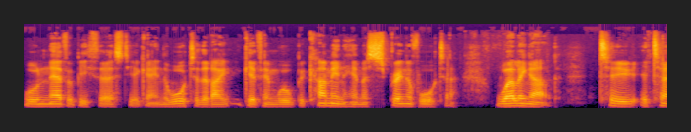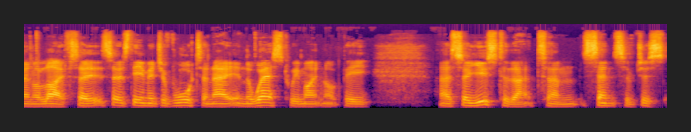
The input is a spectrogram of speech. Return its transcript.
will never be thirsty again. The water that I give him will become in him a spring of water, welling up to eternal life. So, so it's the image of water. Now, in the West, we might not be uh, so used to that um, sense of just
